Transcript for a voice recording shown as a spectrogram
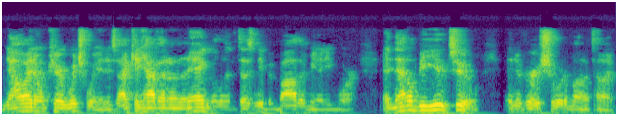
Now I don't care which way it is. I can have it on an angle and it doesn't even bother me anymore. And that'll be you too in a very short amount of time.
